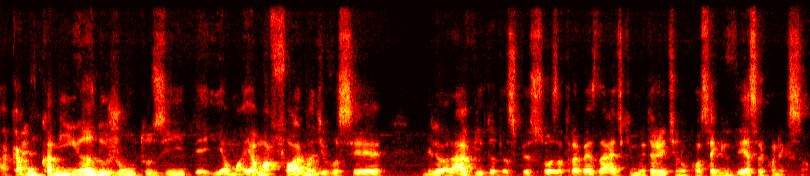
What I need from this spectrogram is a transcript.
acabam caminhando juntos e, e, é, uma, é uma forma de você melhorar a vida das pessoas através da arte que muita gente não consegue ver essa conexão.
